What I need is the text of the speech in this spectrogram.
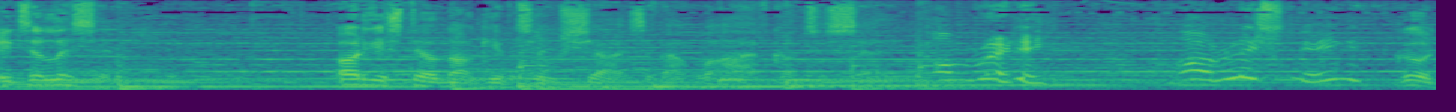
Ready to listen? Or do you still not give two shites about what I've got to say? I'm ready. I'm listening. Good.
